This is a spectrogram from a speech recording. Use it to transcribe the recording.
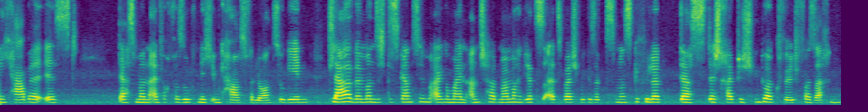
ich habe, ist, dass man einfach versucht, nicht im Chaos verloren zu gehen. Klar, wenn man sich das Ganze im Allgemeinen anschaut, Mama hat jetzt als Beispiel gesagt, dass man das Gefühl hat, dass der Schreibtisch überquillt vor Sachen.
